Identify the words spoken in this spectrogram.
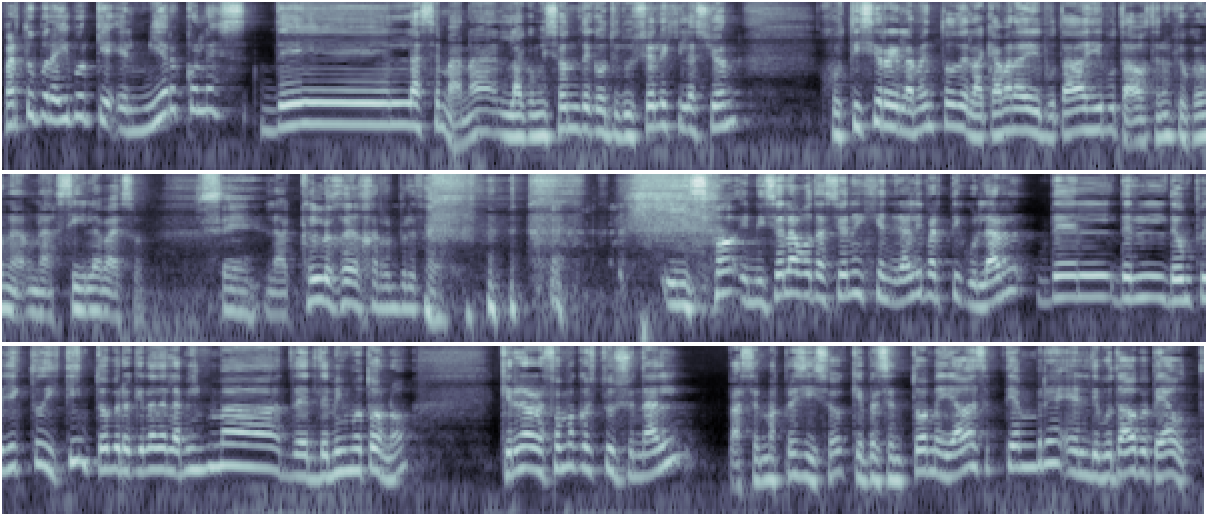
Parto por ahí porque el miércoles de la semana, la Comisión de Constitución, Legislación, Justicia y Reglamento de la Cámara de Diputadas y Diputados, tenemos que buscar una, sigla para eso. Sí. La inició, inició la votación en general y particular de un proyecto distinto, pero que era de la misma, del mismo tono, que era una reforma constitucional a ser más preciso, que presentó a mediados de septiembre el diputado Pepe Out.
